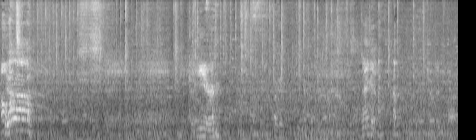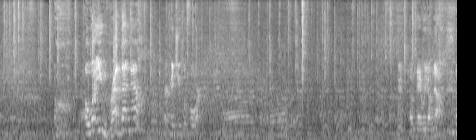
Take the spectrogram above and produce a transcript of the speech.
Oh, yeah. Come here. Okay. Dang it. Jumped in the bot. Oh, what? You can grab that now? Or could you before? Um, I can't remember. Okay, we don't know. It's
